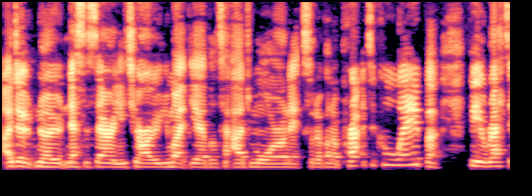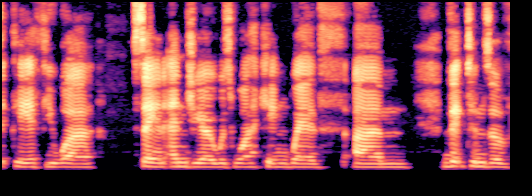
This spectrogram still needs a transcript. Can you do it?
I don't know necessarily, Tiara, you might be able to add more on it sort of on a practical way, but theoretically, if you were say an NGO was working with um, victims of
